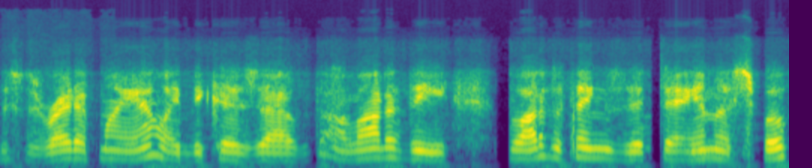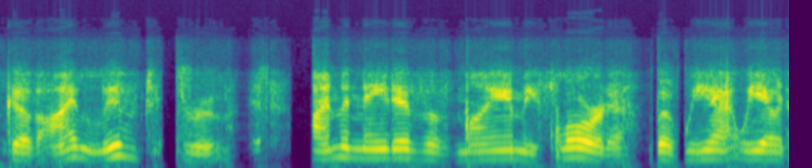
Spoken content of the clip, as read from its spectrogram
this is right up my alley because uh, a lot of the a lot of the things that uh, Emma spoke of, I lived through. I'm a native of Miami, Florida, but we had, we had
